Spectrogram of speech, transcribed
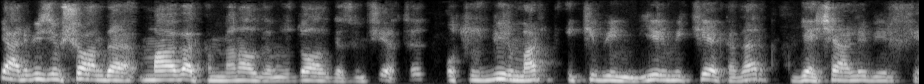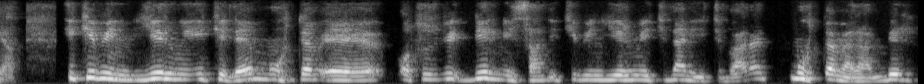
Yani bizim şu anda mavi akımdan aldığımız doğalgazın fiyatı 31 Mart 2022'ye kadar geçerli bir fiyat. 2022'de muhtem e, 31 Nisan 2022'den itibaren muhtemelen bir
